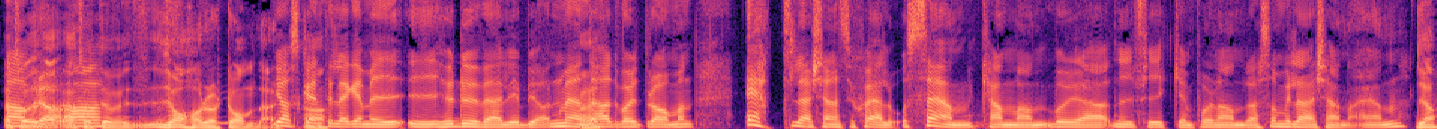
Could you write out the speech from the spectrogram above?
Jag, Ja, tror, jag, jag, tror att det, jag har rört om där. Jag ska Ja. inte lägga mig i hur du väljer Björn, men Nej. det hade varit bra om man ett lär känna sig själv och sen kan man börja nyfiken på den andra som vill lära känna en. Ja.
